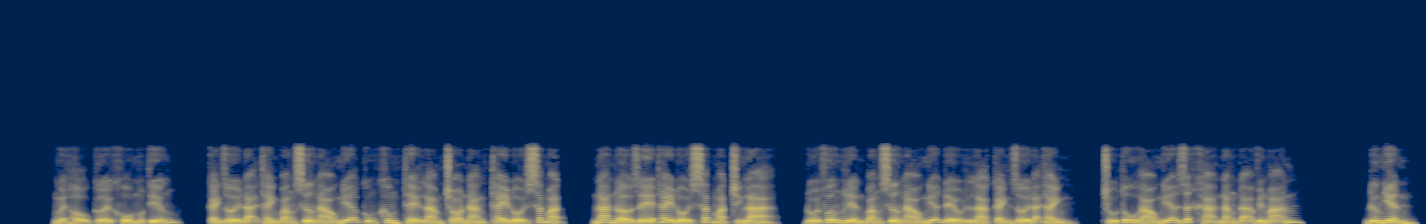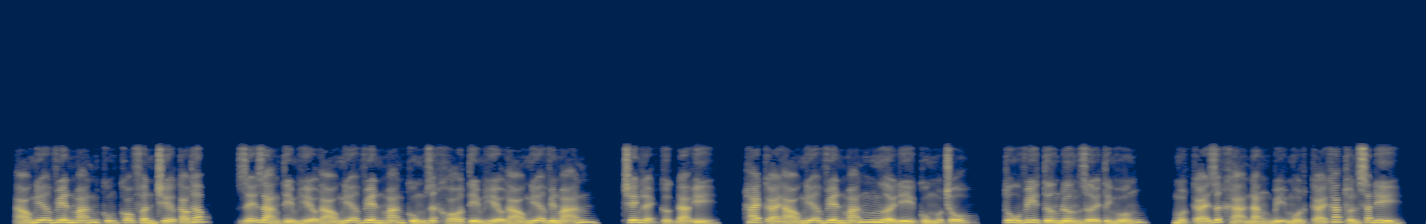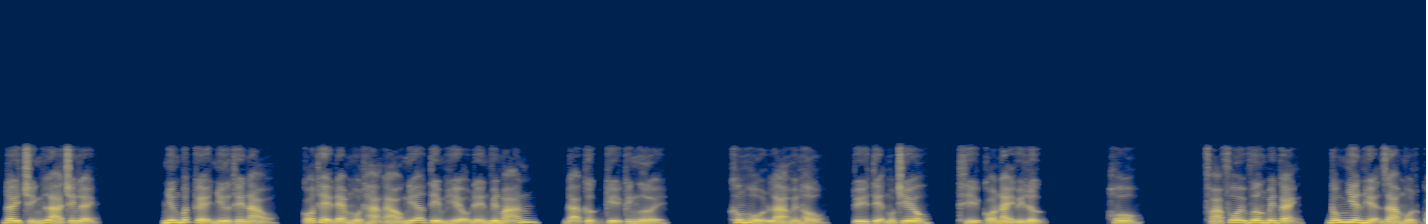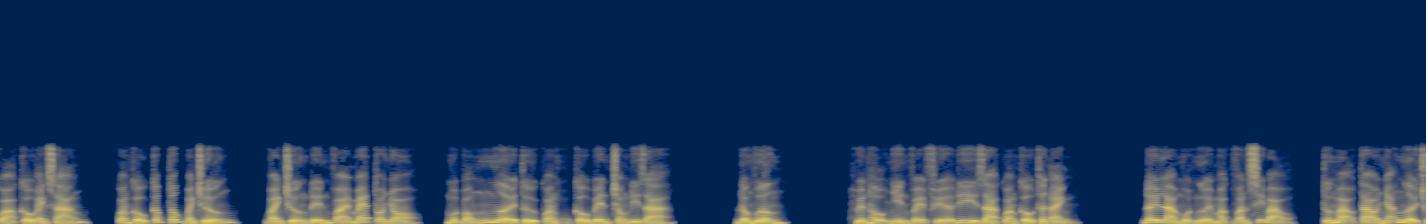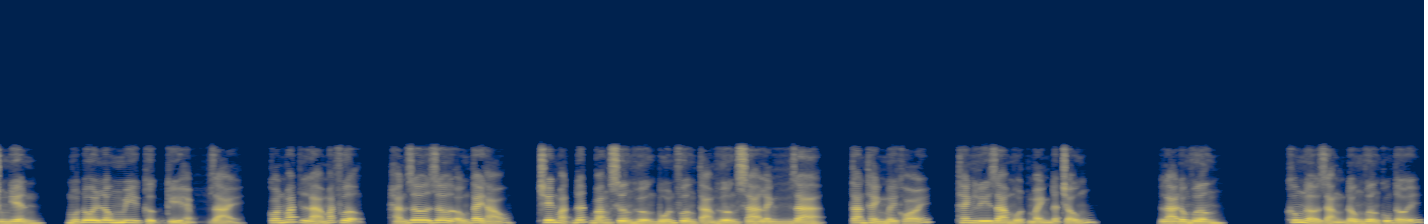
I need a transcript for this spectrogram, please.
Nguyệt hậu cười khổ một tiếng, cảnh giới đại thành băng xương áo nghĩa cũng không thể làm cho nàng thay đổi sắc mặt, na nở dê thay đổi sắc mặt chính là, đối phương liền băng xương áo nghĩa đều là cảnh giới đại thành, chủ tu áo nghĩa rất khả năng đã viên mãn. Đương nhiên, áo nghĩa viên mãn cũng có phân chia cao thấp, dễ dàng tìm hiểu áo nghĩa viên mãn cùng rất khó tìm hiểu áo nghĩa viên mãn, trên lệnh cực đa y, hai cái áo nghĩa viên mãn người đi cùng một chỗ, tu vi tương đương dưới tình huống, một cái rất khả năng bị một cái khác thuấn sát đi, đây chính là trên lệnh. Nhưng bất kể như thế nào, có thể đem một hạng áo nghĩa tìm hiểu đến viên mãn, đã cực kỳ kinh người. Không hổ là huyền hậu, tùy tiện một chiêu, thì có này uy lực. Hô! Phá phôi vương bên cạnh, đông nhiên hiện ra một quả cầu ánh sáng, quang cầu cấp tốc bành trướng, bành trướng đến vài mét to nho, một bóng người từ quang cầu bên trong đi ra. Đông vương! Huyền hậu nhìn về phía đi ra quang cầu thân ảnh. Đây là một người mặc văn sĩ bảo, tướng mạo tao nhã người trung niên, một đôi lông mi cực kỳ hẹp dài, con mắt là mắt phượng, hắn giơ giơ ống tay áo, trên mặt đất băng xương hướng bốn phương tám hướng xa lánh ra, tan thành mây khói, thanh lý ra một mảnh đất trống. Là Đông Vương. Không ngờ rằng Đông Vương cũng tới.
